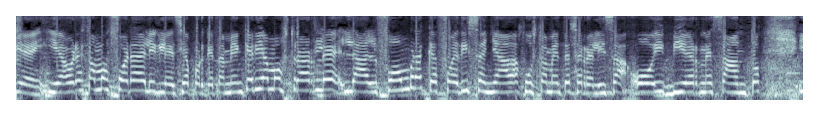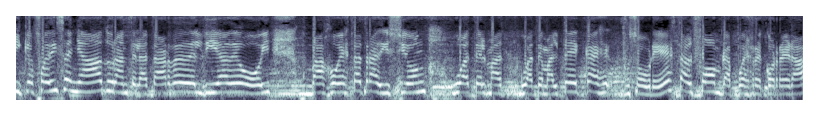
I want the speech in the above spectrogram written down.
Bien, y ahora estamos fuera de la iglesia porque también quería mostrarle la alfombra que fue diseñada, justamente se realiza hoy Viernes Santo y que fue diseñada durante la tarde del día de hoy bajo esta tradición guatemalteca. Sobre esta alfombra pues recorrerá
